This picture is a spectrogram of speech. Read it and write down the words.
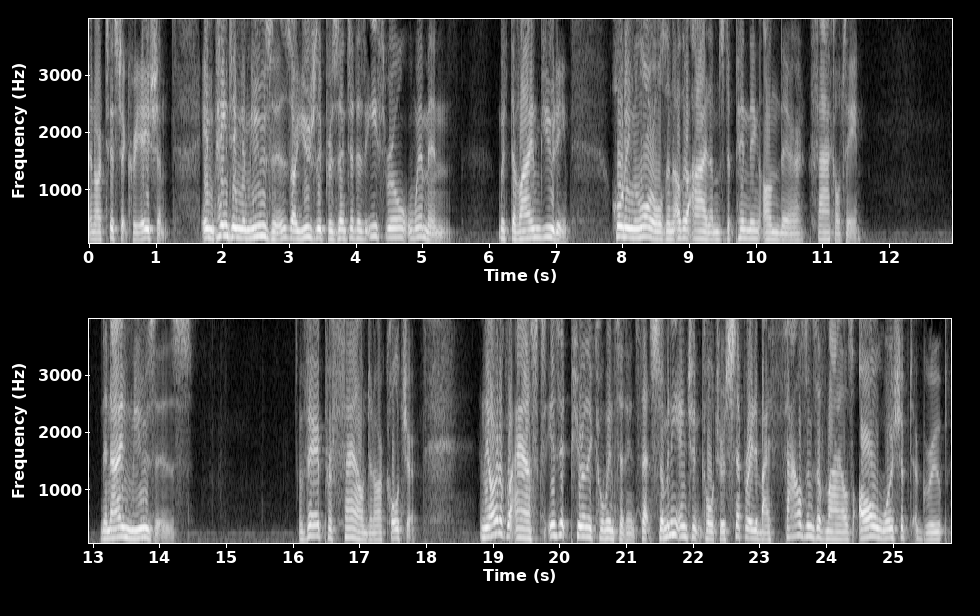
and artistic creation. In painting, the muses are usually presented as ethereal women with divine beauty, holding laurels and other items depending on their faculty. the nine muses, are very profound in our culture. And the article asks Is it purely coincidence that so many ancient cultures, separated by thousands of miles, all worshipped a group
